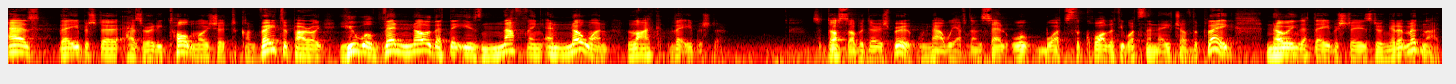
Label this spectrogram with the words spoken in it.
As the has already told Moshe to convey to Paroi, you will then know that there is nothing and no one like the Abish. So das aber der spirit. Now we have to understand well, what's the quality, what's the nature of the plague, knowing that the Eibishter is doing it at midnight.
